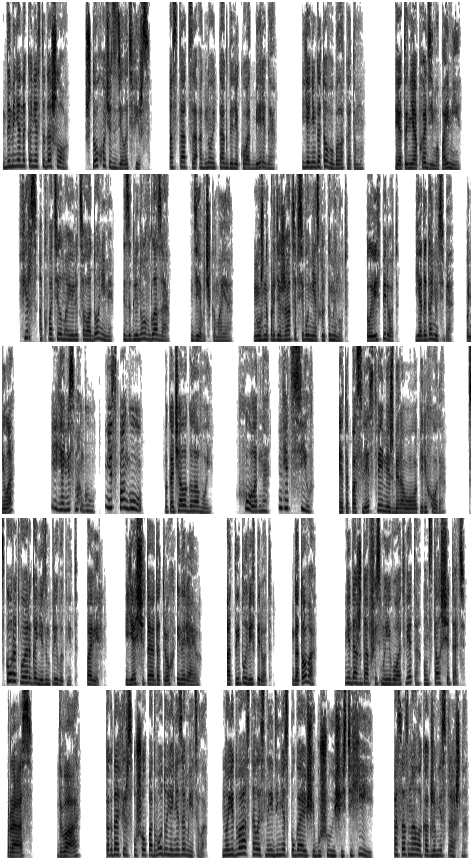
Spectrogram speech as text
До меня наконец-то дошло, что хочет сделать Фирс. Остаться одной так далеко от берега? Я не готова была к этому. «Это необходимо, пойми». Фирс обхватил мое лицо ладонями и заглянул в глаза. Девочка моя, нужно продержаться всего несколько минут. Плыви вперед. Я догоню тебя. Поняла? Я не смогу, не смогу. Покачала головой. Холодно, нет сил. Это последствия межмирового перехода. Скоро твой организм привыкнет, поверь. Я считаю до трех и ныряю. А ты плыви вперед. Готова? Не дождавшись моего ответа, он стал считать. Раз, два. Когда Фирс ушел под воду, я не заметила, но едва осталась наедине с пугающей бушующей стихией, осознала, как же мне страшно.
